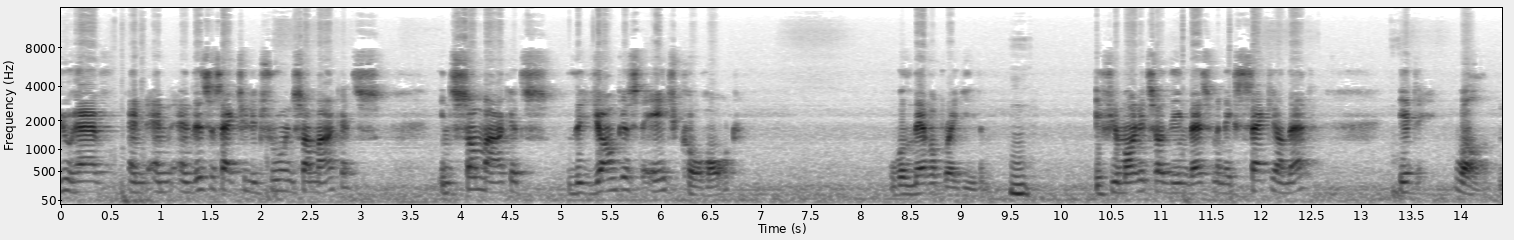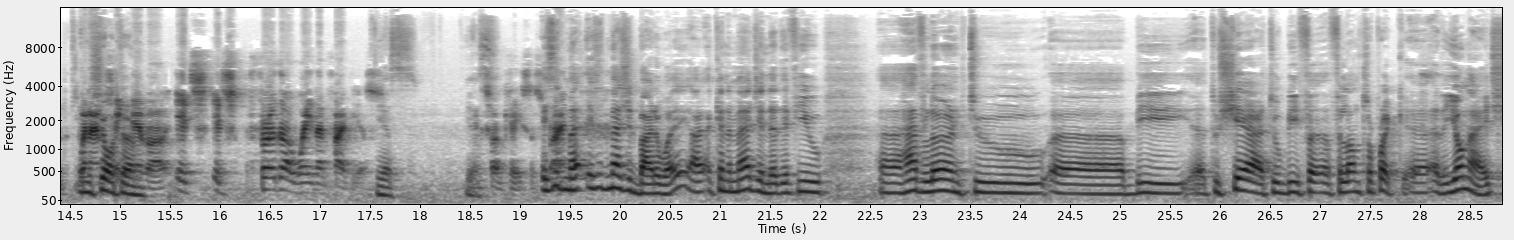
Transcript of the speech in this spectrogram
you have, and, and, and this is actually true in some markets. In some markets, the youngest age cohort will never break even. Mm. If you monitor the investment exactly on that, it well, when the I'm short term. never, it's it's further away than five years Yes. in some cases. Is right? it me- is it measured by the way? I, I can imagine that if you uh, have learned to uh, be uh, to share to be ph- philanthropic uh, at a young age,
